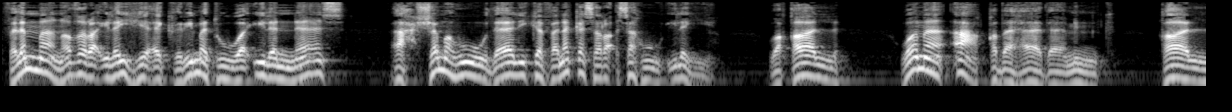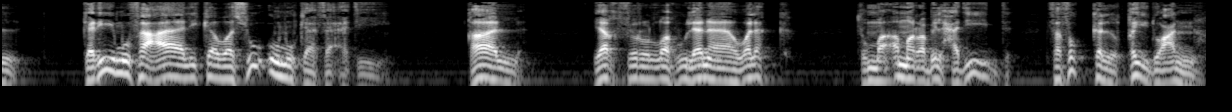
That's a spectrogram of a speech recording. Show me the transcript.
فلما نظر إليه عكرمة وإلى الناس أحشمه ذلك فنكس رأسه إليه. وقال وما أعقب هذا منك؟ قال كريم فعالك وسوء مكافأتي. قال يغفر الله لنا ولك. ثم أمر بالحديد ففك القيد عنه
